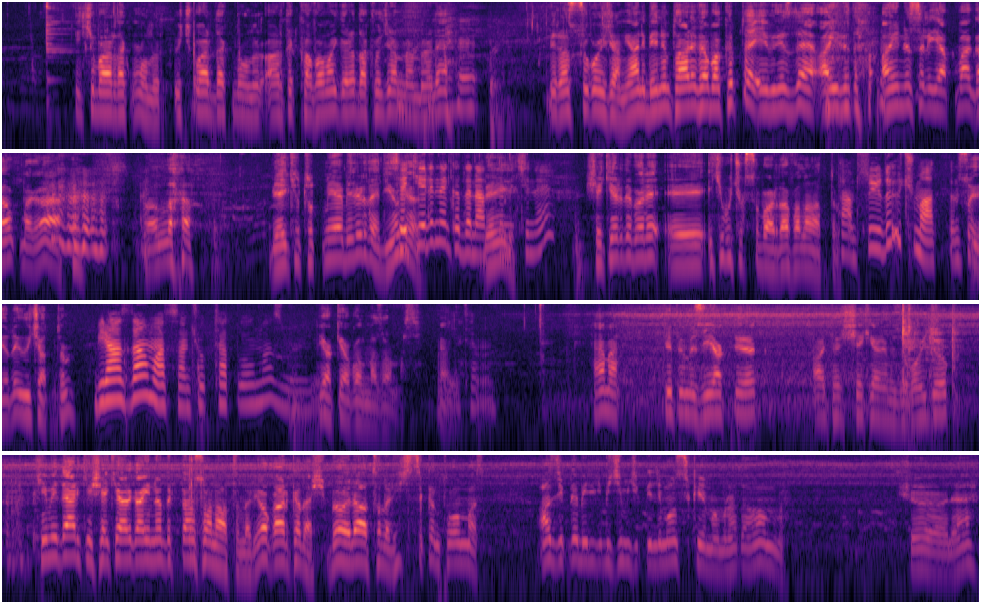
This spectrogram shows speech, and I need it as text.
iki bardak mı olur, üç bardak mı olur? Artık kafama göre takılacağım ben böyle. Biraz su koyacağım. Yani benim tarife bakıp da evinizde ayrı aynısını yapma kalkma ha. Vallahi belki tutmayabilir de diyorum ya. Şekeri ne kadar attın Beni- içine? Şekeri de böyle e, iki buçuk su bardağı falan attım. Tamam suyu da 3 mü attın? Suyu da üç attım. Biraz daha mı atsan çok tatlı olmaz mı öyle? Yok yok olmaz olmaz. Yani İyi tamam. hemen tüpümüzü yaktık. Ateş şekerimizi koyduk. Kimi der ki şeker kaynadıktan sonra atılır. Yok arkadaş böyle atılır. Hiç sıkıntı olmaz. Azıcık da bir biçimcik bir limon sıkıyorum buna tamam mı? Şöyle.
